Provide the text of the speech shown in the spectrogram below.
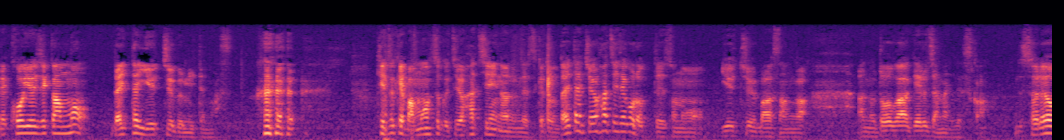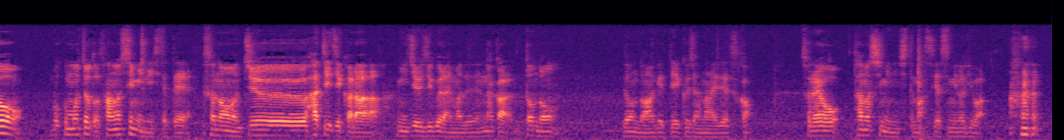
でこういう時間もだいたい YouTube 見てます。気づけばもうすぐ18時になるんですけどだいたい18時頃ってその YouTuber さんがあの動画上げるじゃないですか。でそれを僕もちょっと楽しみにしててその18時から20時ぐらいまででなんかどんどんどんどん上げていくじゃないですか。それを楽しみにしてます休みの日は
